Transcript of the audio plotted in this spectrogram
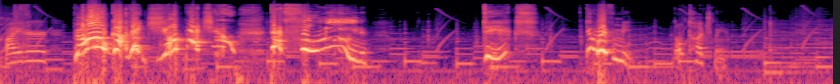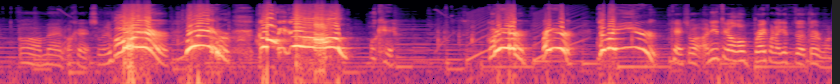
Spider. Oh god, they jump at you! That's so mean! Dicks! Get away from me! Don't touch me. Oh man, okay, so when go here! Go here! Go here! Okay. Go here! Right here! They're right here! Okay, so I need to take a little break when I get to the third one.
